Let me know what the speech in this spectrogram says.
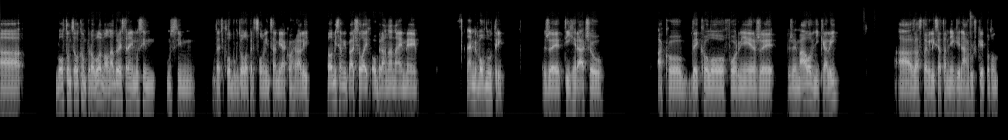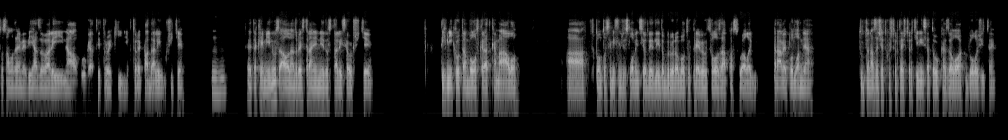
bol tom celkom problém, ale na druhej strane musím, musím dať klobúk dole pred Slovincami, ako hrali. Veľmi sa mi páčila ich obrana, najmä, najmä vo vnútri. Že tých hráčov ako Dekolo, Fournier, že, že málo vnikali a zastavili sa tam niekde na hruške, potom to samozrejme vyhadzovali na lúk a tie trojky niektoré padali určite. Mm-hmm. To je také mínus, ale na druhej strane nedostali sa určite tých vnikov tam bolo skrátka málo a v tomto si myslím, že Slovenci odvedli dobrú robotu v priebehu celého zápasu, ale práve podľa mňa tuto na začiatku 4. štvrtiny sa to ukázalo ako dôležité.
